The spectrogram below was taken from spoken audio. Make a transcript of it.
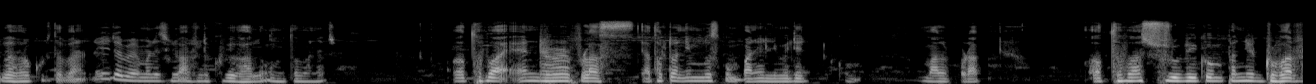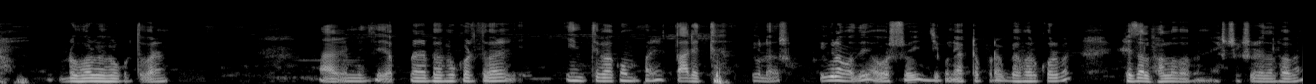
ব্যবহার করতে পারেন। এই টাইপের রেমেডিসগুলো আসলে খুবই ভালো, উন্নত মানের। অথবা অ্যান্ড্রয়েড প্লাস এতটা নিম্বুস কোম্পানির লিমিটেড মাল প্রোডাক্ট। অথবা সুরভি কোম্পানির ডোভার ডোভার ব্যবহার করতে পারেন। আর এমনিতে আপনারা ব্যবহার করতে পারেন ইনতেবা কোম্পানির তারেত এগুলো এগুলোর। মধ্যে অবশ্যই যে কোনো একটা প্রোডাক্ট ব্যবহার করবেন রেজাল্ট ভালো পাবেন একশো একশো রেজাল্ট পাবেন।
